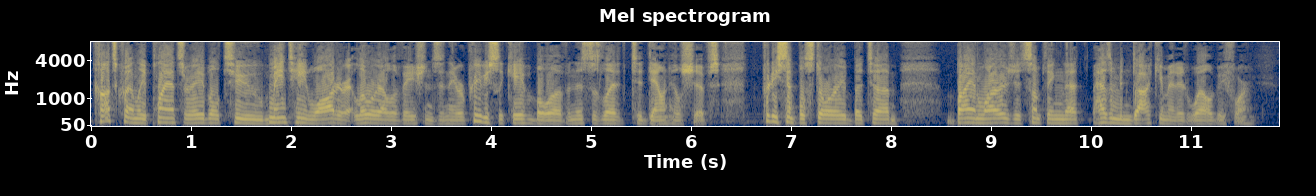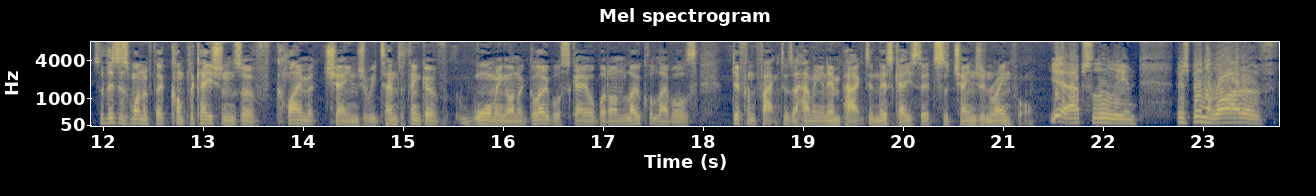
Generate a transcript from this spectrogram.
consequently, plants are able to maintain water at lower elevations than they were previously capable of, and this has led to downhill shifts. Pretty simple story, but um, by and large, it's something that hasn't been documented well before. So, this is one of the complications of climate change. We tend to think of warming on a global scale, but on local levels, different factors are having an impact. In this case, it's a change in rainfall. Yeah, absolutely. And there's been a lot of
